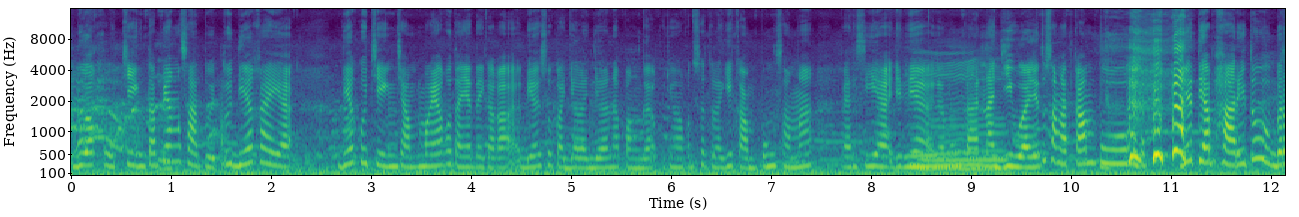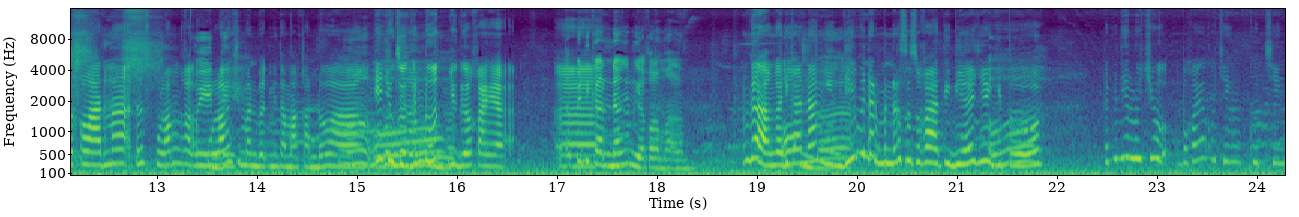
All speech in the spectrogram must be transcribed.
dua kucing, tapi yang satu itu dia kayak dia kucing campur makanya aku tanya tadi kakak dia suka jalan-jalan apa enggak? Kucing aku tuh satu lagi kampung sama Persia jadi dia Hmm. gabung kan nah jiwanya tuh sangat kampung. Dia tiap hari tuh berkelana terus pulang pulang cuman buat minta makan doang. Oh, dia oh. juga gendut juga kayak Tapi eh, dikandangin gak kalau malam? Enggak, enggak Oh, dikandangin. enggak. Dia bener-bener sesuka hati dia aja gitu. Oh. Tapi dia lucu. Pokoknya kucing-kucing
